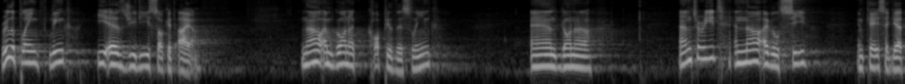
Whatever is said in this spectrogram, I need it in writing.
Really plain link ESGD socket IO. Now I'm gonna copy this link and gonna enter it, and now I will see, in case I get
